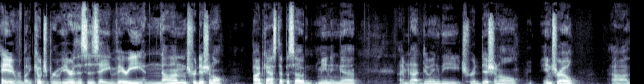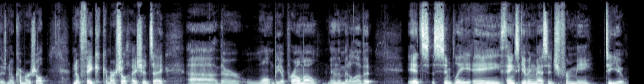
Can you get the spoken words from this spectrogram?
Hey, everybody, Coach Bru here. This is a very non traditional podcast episode, meaning uh, I'm not doing the traditional intro. Uh, there's no commercial, no fake commercial, I should say. Uh, there won't be a promo in the middle of it. It's simply a Thanksgiving message from me to you,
